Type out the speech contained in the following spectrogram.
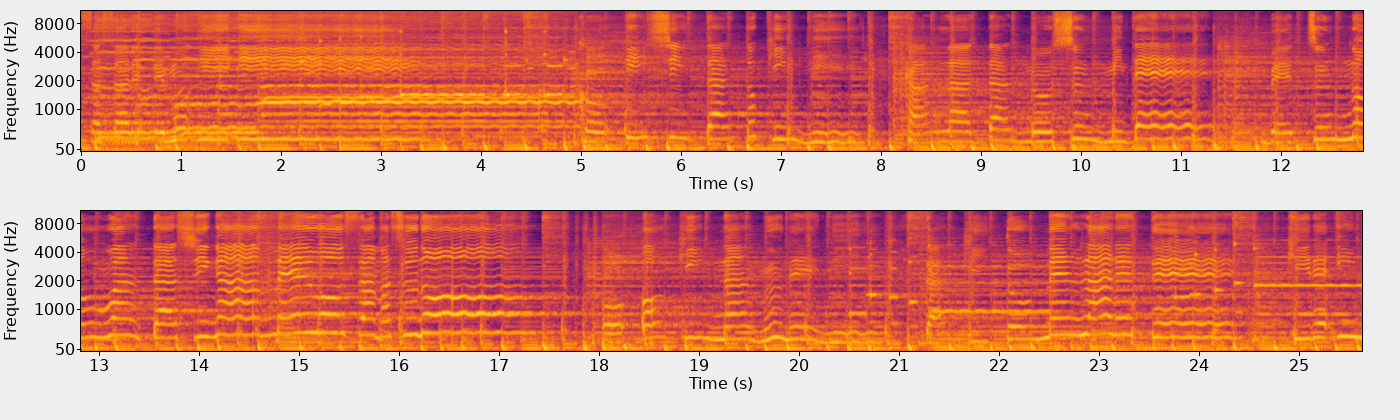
されてもいい恋した時に体の隅で別の私が目を覚ますの。大きな胸に抱き留められて綺麗な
